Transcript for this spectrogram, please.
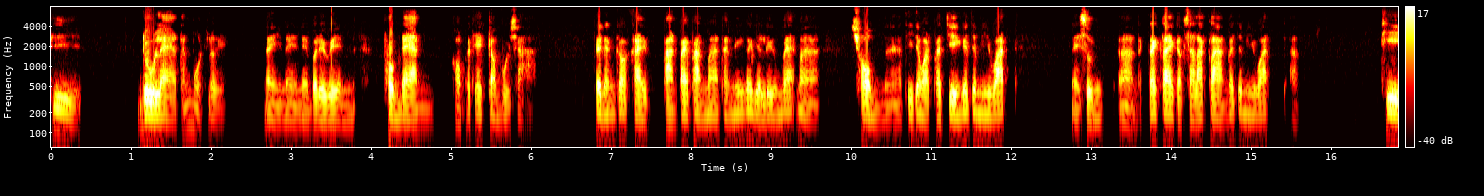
ที่ดูแลทั้งหมดเลย ในในในบริเวณพรมแดน ของประเทศกัมพูชาเพราะนั้นก็ใครผ่านไปผ่านมาทางนี้ก็อย่าลืมแวะมาชมนะที่จังหวัดปราจีนก็จะมีวัดในศูนย์ใกล้ๆกับสารกลางก็จะมีวัดที่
